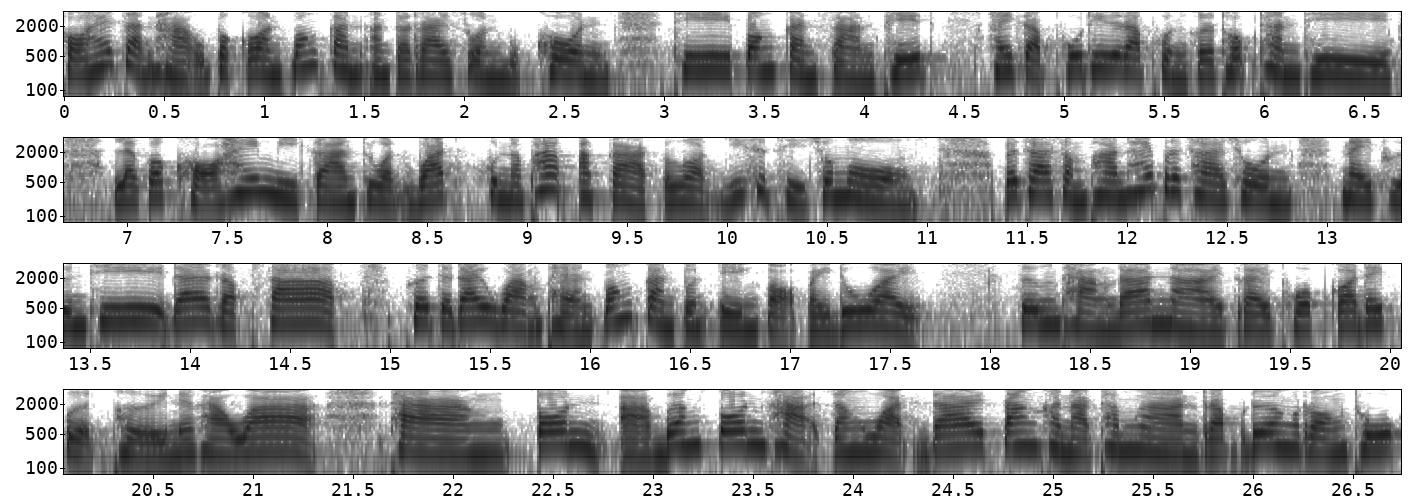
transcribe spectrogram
ขอให้จัดหาอุปกรณ์ป้องกันอันตรายส่วนบุคคล ที่ป้องกันสารพิษ ให้กับผู้ที่ได้รับผลกระทบทันที แล้วก็ขอให้มีการตรวจวัดคุณภาพอากาศตลอด 24 ชั่วโมง ประชาสัมพันธ์ให้ประชาชนในพื้นที่ได้รับทราบ เพื่อจะได้วางแผนป้องกันตนเองต่อไปด้วย ซึ่งทางด้านนายไตรภพก็ได้เปิดเผยนะคะว่า ทางต้นเบื้องต้นค่ะ จังหวัดได้ตั้งคณะทำงานรับเรื่องร้องทุกข์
